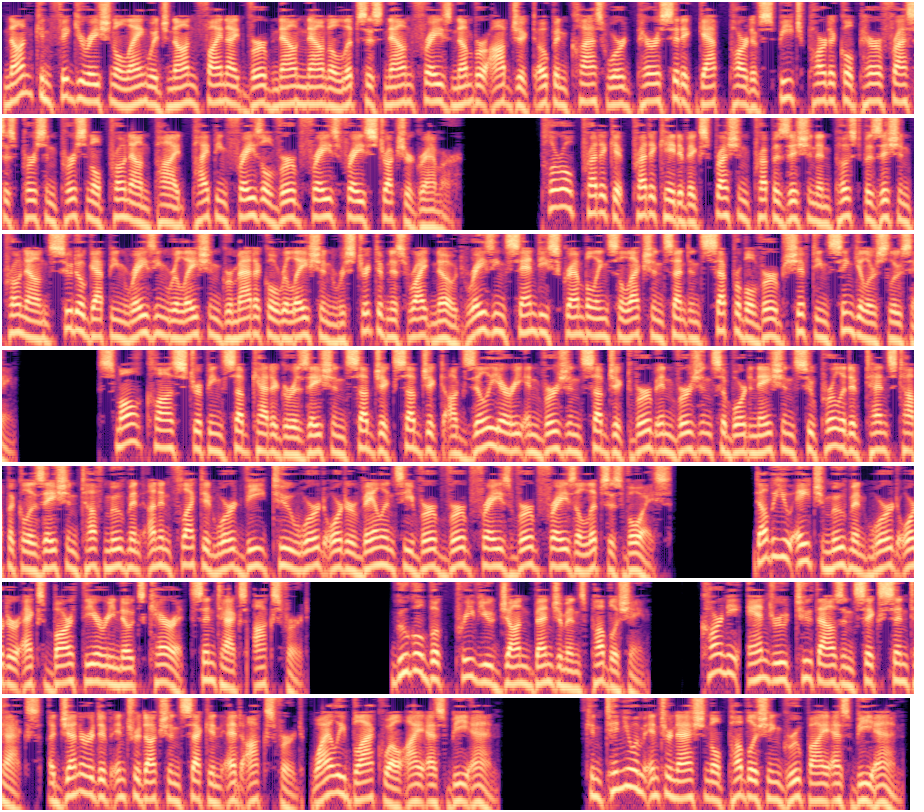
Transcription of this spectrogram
Non-configurational language Non-finite verb Noun Noun ellipsis Noun phrase Number Object Open class Word Parasitic gap Part of speech Particle Periphrasis Person Personal pronoun Pied Piping Phrasal verb Phrase Phrase Structure Grammar Plural predicate predicative expression preposition and postposition pronouns pseudogapping raising relation grammatical relation restrictiveness right node raising sandhi scrambling selection sentence separable verb shifting singular sluicing. Small clause stripping subcategorization subject subject auxiliary inversion subject verb inversion subordination superlative tense topicalization tough movement uninflected word v2 word order valency verb verb phrase verb phrase ellipsis voice WH movement word order X bar theory notes caret syntax Oxford Google Book Preview John Benjamin's Publishing Carnie, Andrew 2006 Syntax, A Generative Introduction 2nd ed. Oxford, Wiley Blackwell ISBN. Continuum International Publishing Group ISBN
